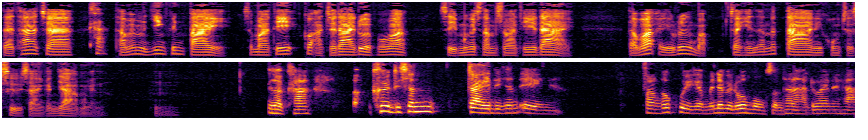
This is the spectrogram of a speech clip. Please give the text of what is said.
แต่ถ้าจะทำให้มันยิ่งขึ้นไป สมาธิก็อาจจะได้ด้วย เพราะว่าศีลมันก็จะทำสมาธิได้ แต่ว่าไอ้เรื่องแบบจะเห็นอนัตตานี่คงจะสื่อสารกันยากเหมือนกันเหรอคะคือดิฉันใจดิฉันเองเนี่ย ฟังเขาคุยกันไม่ได้ไปร่วมวงสนทนาด้วยนะคะ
